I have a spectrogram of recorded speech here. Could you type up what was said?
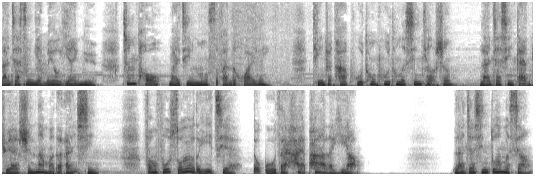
蓝嘉欣也没有言语，将头埋进孟思凡的怀里，听着他扑通扑通的心跳声，蓝嘉欣感觉是那么的安心，仿佛所有的一切。都不再害怕了一样。蓝嘉欣多么想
